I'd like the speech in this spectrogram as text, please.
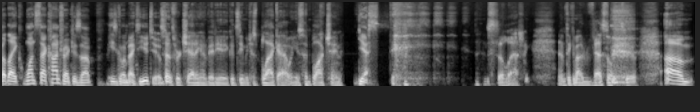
but like once that contract is up, he's going back to YouTube. Since we're chatting on video, you could see me just black out when you said blockchain. yes, I'm still laughing. I'm thinking about Vessel too. Um,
